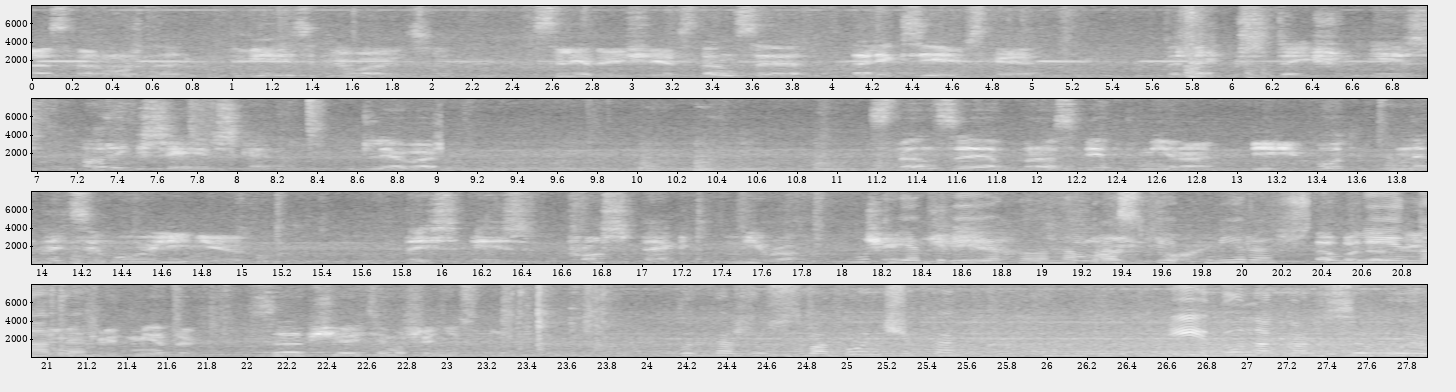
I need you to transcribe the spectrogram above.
Осторожно, двери закрываются. Следующая станция Алексеевская. The next station is Alexeyevskaya. Для вас. Станция Проспект Мира. Переход на кольцевую линию. This is Prospect Mira. Вот я here приехала на проспект. Мира, что мне и подозрительных надо. предметах сообщайте машинисту. Выхожу с вагончика и иду на кольцевую,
